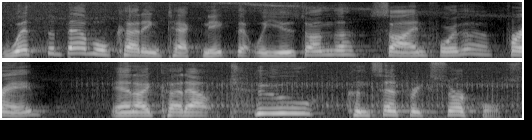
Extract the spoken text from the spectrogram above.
with the bevel cutting technique that we used on the sign for the frame. And I cut out two concentric circles.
